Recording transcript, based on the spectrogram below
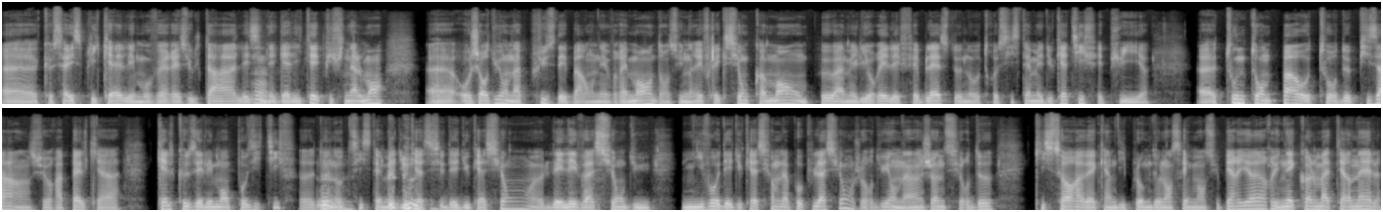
euh, que ça expliquait les mauvais résultats, les inégalités. Et puis finalement, aujourd'hui, on a plus débat. On est vraiment dans une réflexion comment on peut améliorer les faiblesses de notre système éducatif. Et puis, euh, tout ne tourne pas autour de PISA. Hein. Je rappelle qu'il y a quelques éléments positifs euh, de notre système d'éducation, euh, l'élévation du niveau d'éducation de la population. Aujourd'hui, on a un jeune sur deux qui sort avec un diplôme de l'enseignement supérieur, une école maternelle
